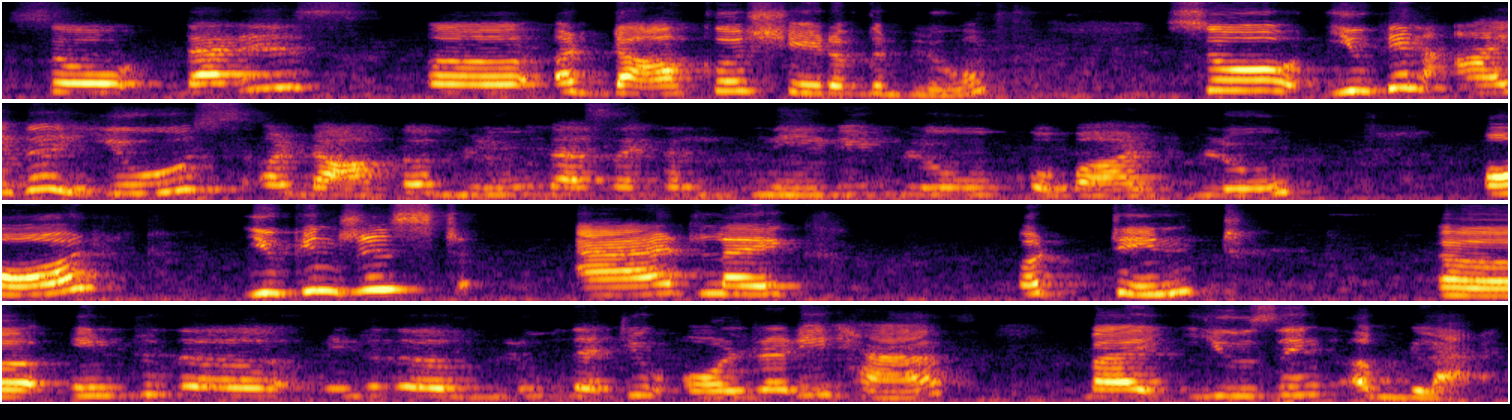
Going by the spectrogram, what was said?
So that is a, a darker shade of the blue. So you can either use a darker blue that's like a navy blue, cobalt blue, or you can just add like a tint uh, into the into the blue that you already have by using a black.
